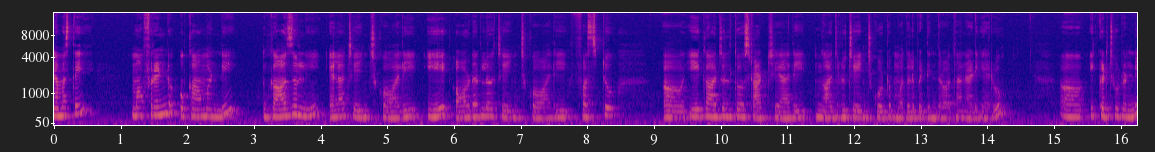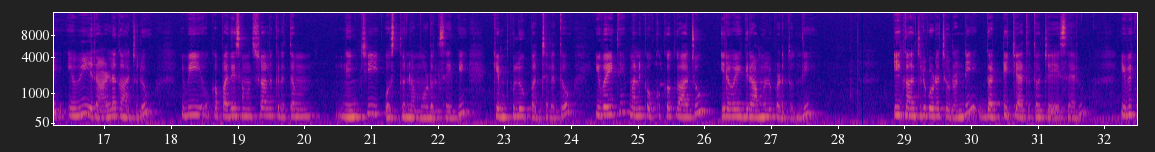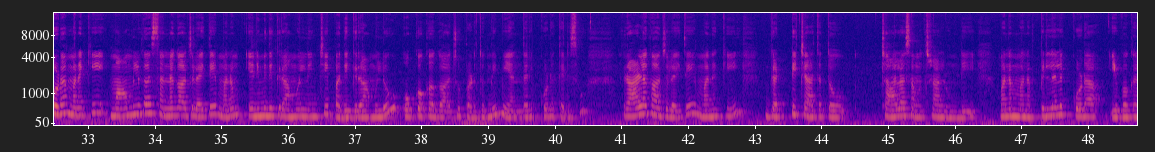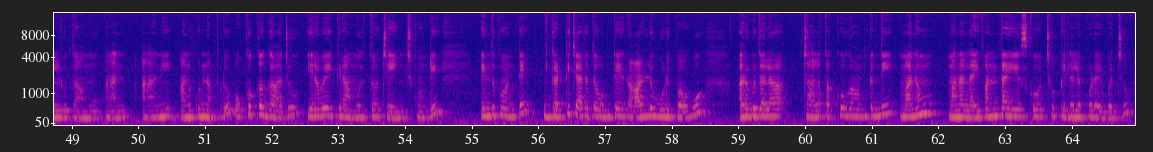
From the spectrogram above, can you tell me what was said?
నమస్తే. మా ఫ్రెండ్ ఒక ఆమండి గాజుల్ని ఎలా చేయించుకోవాలి? ఏ ఆర్డర్లో చేయించుకోవాలి? ఫస్ట్ ఏ గాజులతో స్టార్ట్ చేయాలి? గాజులు చేయించుకోవటం మొదలుపెట్టిన తర్వాత అని అడిగారు. ఇక్కడ చూడండి ఇవి రాళ్ళ గాజులు. ఇవి ఒక పది సంవత్సరాల క్రితం నుంచి వస్తున్న మోడల్స్ ఇవి కెంపులు పచ్చలతో. ఇవైతే మనకి ఒక్కొక్క గాజు ఇరవై గ్రాములు పడుతుంది. ఈ గాజులు కూడా చూడండి గట్టి చేతతో చేశారు ఇవి కూడా మనకి మామూలుగా సన్న గాజులు అయితే మనం ఎనిమిది గ్రాముల నుంచి పది గ్రాములు ఒక్కొక్క గాజు పడుతుంది మీ అందరికి కూడా తెలుసు. రాళ్ళ గాజులు అయితే మనకి గట్టి చేతతో చాలా సంవత్సరాలు ఉండి మనం మన పిల్లలకు కూడా ఇవ్వగలుగుతాము అని అని అనుకున్నప్పుడు ఒక్కొక్క గాజు ఇరవై గ్రాములతో చేయించుకోండి. ఎందుకు అంటే గట్టి చేతతో ఉంటే రాళ్ళు ఊడిపోవు అరుగుదల చాలా తక్కువగా ఉంటుంది. మనం మన లైఫ్ అంతా వేసుకోవచ్చు పిల్లలకు కూడా ఇవ్వచ్చు.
